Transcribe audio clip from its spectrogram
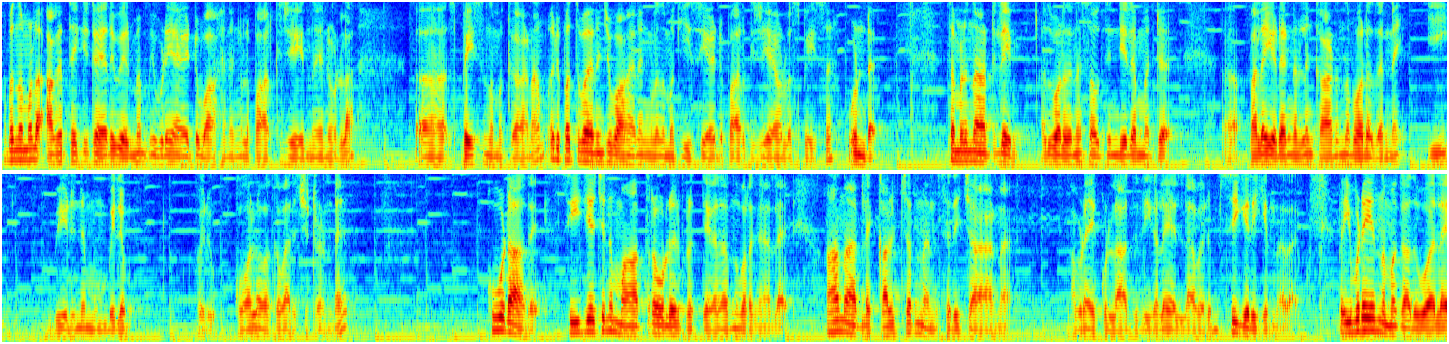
അപ്പോൾ നമ്മൾ അകത്തേക്ക് കയറി വരുമ്പം ഇവിടെയായിട്ട് വാഹനങ്ങൾ പാർക്ക് ചെയ്യുന്നതിനുള്ള സ്പേസ് നമുക്ക് കാണാം. ഒരു പത്ത് പതിനഞ്ച് വാഹനങ്ങൾ നമുക്ക് ഈസി ആയിട്ട് പാർക്ക് ചെയ്യാനുള്ള സ്പേസ് ഉണ്ട്. തമിഴ്നാട്ടിലെയും അതുപോലെ തന്നെ സൗത്ത് ഇന്ത്യയിലെ മറ്റ് പലയിടങ്ങളിലും കാണുന്ന പോലെ തന്നെ ഈ വീടിന് മുമ്പിലും ഒരു കോലമൊക്കെ വരച്ചിട്ടുണ്ട്. കൂടാതെ സി ജി എച്ചിന് മാത്രമുള്ളൊരു പ്രത്യേകത എന്ന് പറഞ്ഞാൽ ആ നാട്ടിലെ കൾച്ചറിനനുസരിച്ചാണ് അവിടേക്കുള്ള അതിഥികളെ എല്ലാവരും സ്വീകരിക്കുന്നത്. അപ്പോൾ ഇവിടെയും നമുക്ക് അതുപോലെ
